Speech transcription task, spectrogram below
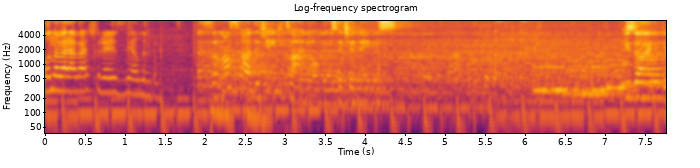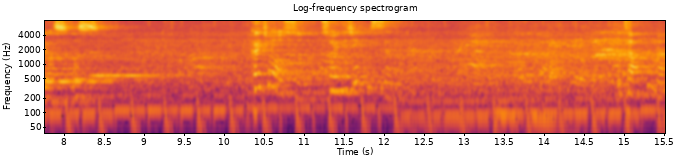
Ona beraber süreriz diye alırdım. Zaman sadece iki tane oluyor seçeneğiniz. Güzel gidiyorsunuz. Kaç olsun? Söyleyecek misin? Utandın mı?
